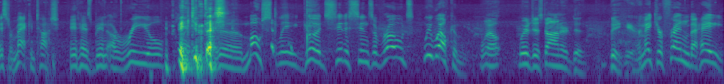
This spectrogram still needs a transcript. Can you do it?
Mr. McIntosh, it has been a real Macintosh. the mostly good citizens of Rhodes, we welcome you. well, we're just honored to be here. And make your friend behave.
